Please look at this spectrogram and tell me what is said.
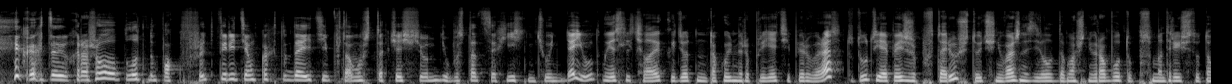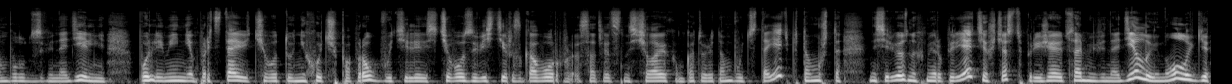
Как-то хорошо, плотно покушать перед тем, как туда идти, потому что чаще всего на дегустациях есть ничего не дают. Но Если человек идет на такое мероприятие первый раз, то тут я опять же повторюсь, что очень важно сделать домашнюю работу, посмотреть, что там будут за винодельни, более-менее представить, чего ты не хочешь попробовать или с чего завести разговор, соответственно, с человеком, который там будет стоять, потому что на серьезных мероприятиях часто приезжают сами виноделы, энологи.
